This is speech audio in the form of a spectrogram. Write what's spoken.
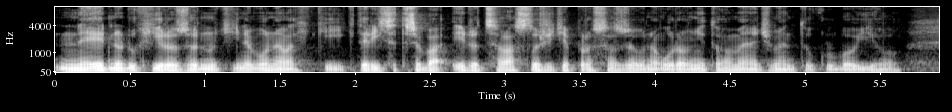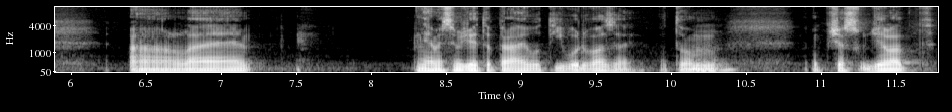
nejednoduchý rozhodnutí nebo nelehký, který se třeba i docela složitě prosazují na úrovni toho managementu klubového. Ale já myslím, že je to právě o té odvaze, o tom hmm. občas udělat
